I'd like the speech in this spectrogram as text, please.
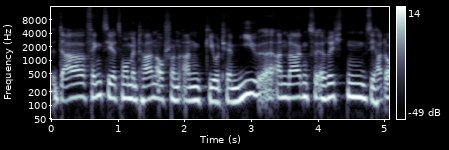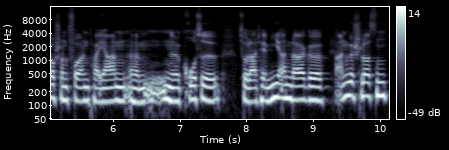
da fängt sie jetzt momentan auch schon an, Geothermieanlagen zu errichten. Sie hat auch schon vor ein paar Jahren ähm, eine große Solarthermieanlage angeschlossen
